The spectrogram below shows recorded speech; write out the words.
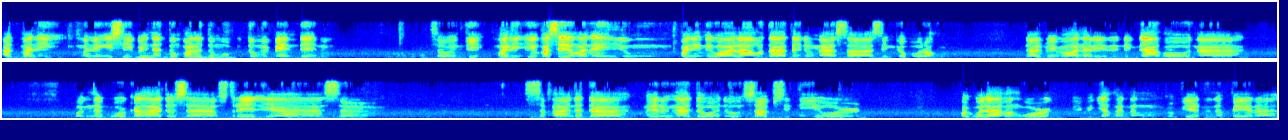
At mali maling isipin na doon ka na dumu, dumipende no? So hindi mali yung kasi yung ano eh yung paniniwala ako dati nung nasa Singapore ako dahil may mga naririnig na ako na pag nag-work ka nga daw sa Australia sa sa Canada meron nga daw ano subsidy or pag wala kang work bibigyan ka ng gobyerno ng pera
